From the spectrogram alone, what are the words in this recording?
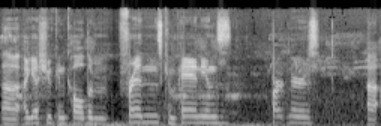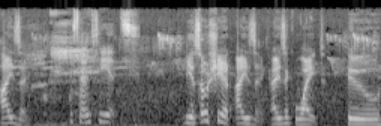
Uh, I guess you can call them friends, companions, partners. Uh, Isaac, Associates. the associate Isaac, Isaac White, who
